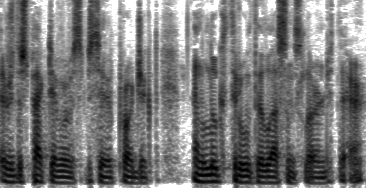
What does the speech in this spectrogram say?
a retrospective of a specific project and look through the lessons learned there.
